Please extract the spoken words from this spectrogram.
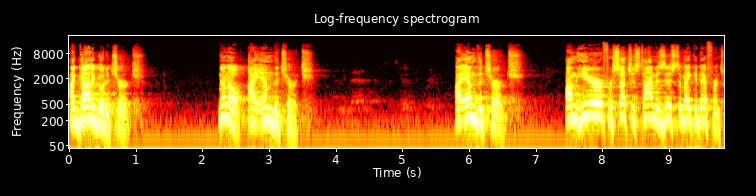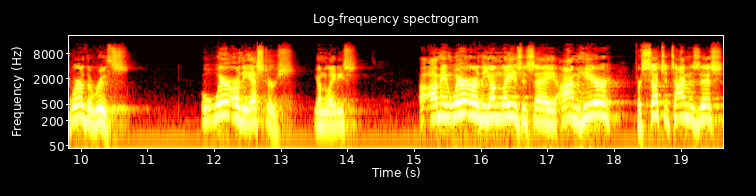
I got to go to church. No, no, I am the church. I am the church. I'm here for such a time as this to make a difference. Where are the Ruths? Where are the Esthers, young ladies? I mean, where are the young ladies that say, I'm here for such a time as this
